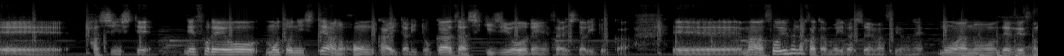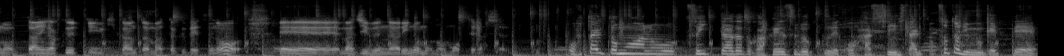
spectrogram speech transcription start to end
えー発信して、で、それを元にして、あの、本書いたりとか、雑誌記事を連載したりとか、えーまあ、そういうふうな方もいらっしゃいますよね。もう、あの、全然その、大学っていう機関とは全く別の、えーまあ、自分なりのものを持ってらっしゃる。お二人ともあのツイッターだとかフェイスブックでこう発信したりとか外に向けて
